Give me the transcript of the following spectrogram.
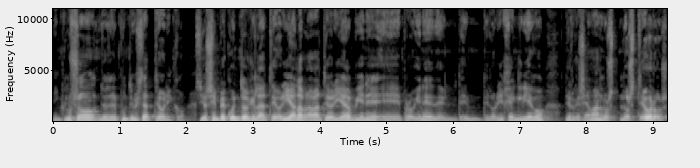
incluso desde el punto de vista teórico. Yo siempre cuento que la teoría, la palabra teoría, viene, proviene del, origen griego de lo que se llaman los teoros,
